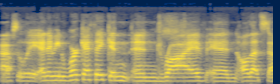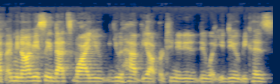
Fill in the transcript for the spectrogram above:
Absolutely. And I mean work ethic and and drive and all that stuff. I mean obviously that's why you you have the opportunity to do what you do because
